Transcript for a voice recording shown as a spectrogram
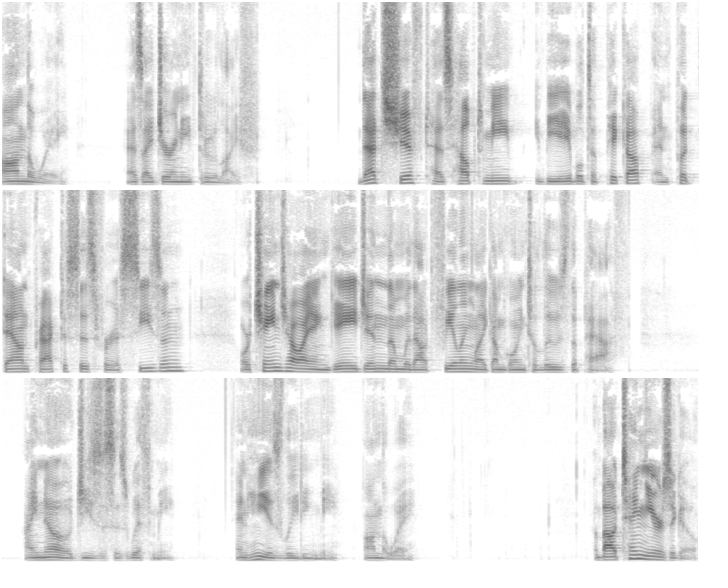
on the way, as I journeyed through life. That shift has helped me be able to pick up and put down practices for a season or change how I engage in them without feeling like I'm going to lose the path. I know Jesus is with me, and He is leading me on the way. About 10 years ago,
